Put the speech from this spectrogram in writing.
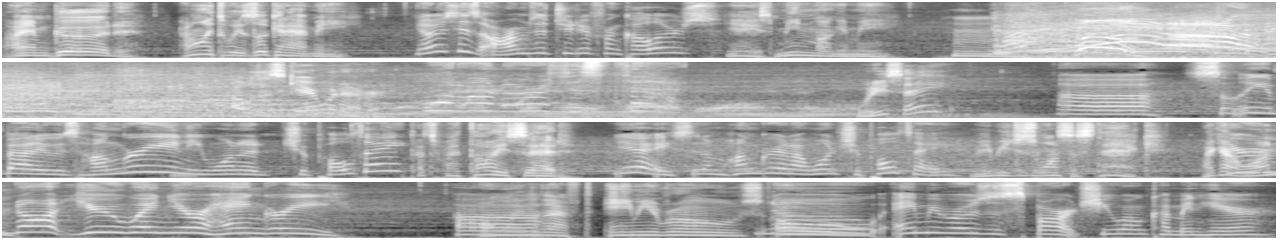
I am good. I don't like the way he's looking at me. Notice his arms are two different colors? Yeah, he's mean mugging me. Hmm. Oh! I wasn't scared, whatever. What on earth is that? What do you say? Uh, something about he was hungry and he wanted Chipotle? That's what I thought he said. Yeah, he said, I'm hungry and I want Chipotle. Maybe he just wants a snack. I got You're one. not you when you're hangry. Only left Amy Rose. No, Oh. Amy Rose is smart. She won't come in here.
